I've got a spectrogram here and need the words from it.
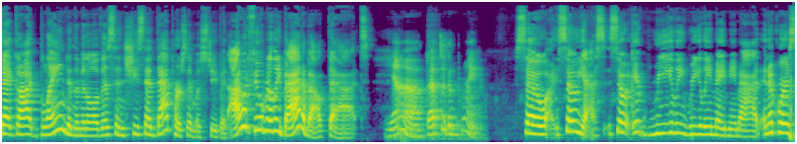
that got blamed in the middle of this and she said that person was stupid. I would feel really bad about that. yeah, that's a good point. So, so yes, so it really, really made me mad. And of course,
